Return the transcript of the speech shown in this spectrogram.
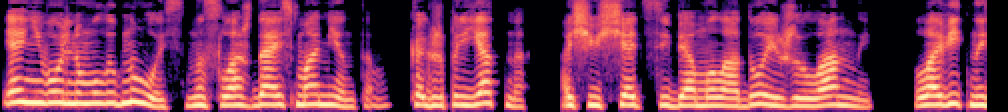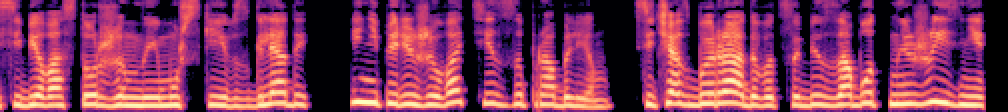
Я невольно улыбнулась, наслаждаясь моментом. Как же приятно ощущать себя молодой и желанной, ловить на себе восторженные мужские взгляды и не переживать из-за проблем. Сейчас бы радоваться беззаботной жизни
